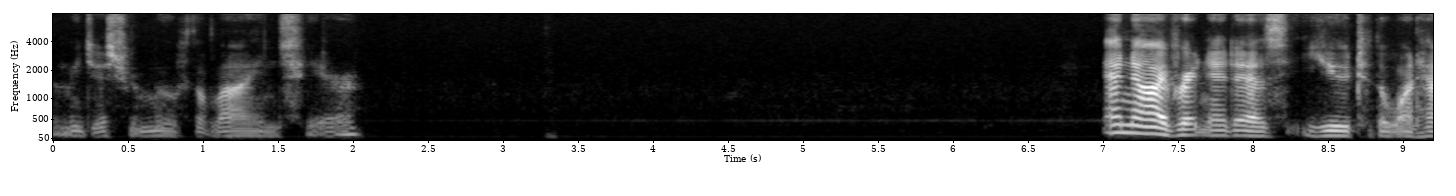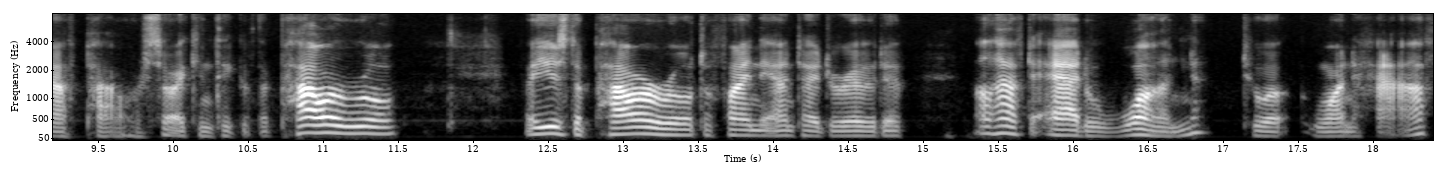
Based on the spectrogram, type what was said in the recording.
Let me just remove the lines here. And now I've written it as u to the 1 half power. So I can think of the power rule. If I use the power rule to find the antiderivative, I'll have to add 1 to a 1 half.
